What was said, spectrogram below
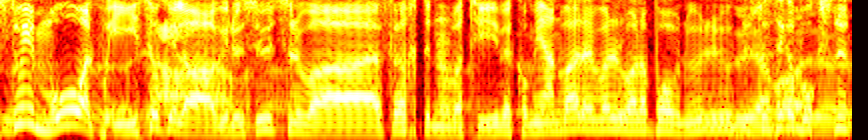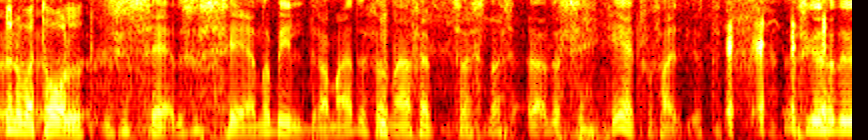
sto i mål på ishockeylaget. Du så ut som du var 40 når du var 20. Kom igjen, hva er det, hva er det du holder på med? Du, du, du så sikkert buksen voksen ut når du var 12. du, skal se, du skal se noen bilder av meg du, fra da jeg er 15-16. Det, er- det ser helt forferdelig ut. Jeg skulle,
